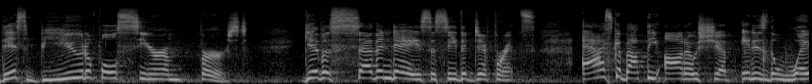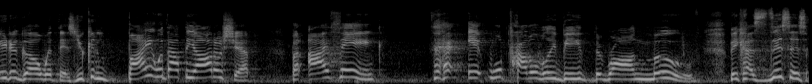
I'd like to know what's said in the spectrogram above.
this beautiful serum first. Give us seven days to see the difference. Ask about the auto ship. It is the way to go with this. You can buy it without the auto ship, but I think that it will probably be the wrong move because this is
